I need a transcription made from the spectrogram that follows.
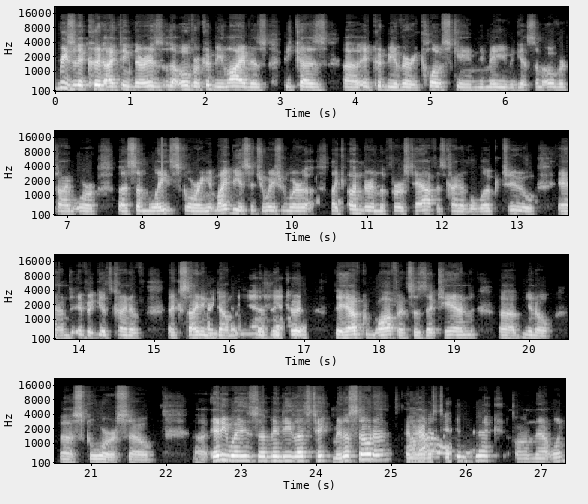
reason it could, I think there is the over could be live is because uh, it could be a very close game. You may even get some overtime or uh, some late scoring. It might be a situation where like under in the first half is kind of the look too. And if it gets kind of exciting down the they could they have offenses that can uh, you know uh, score. So. Uh, anyways, uh, Mindy, let's take Minnesota and All have right. a second pick on that one.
